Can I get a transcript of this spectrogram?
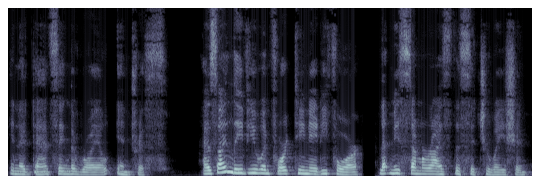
in advancing the royal interests. As I leave you in 1484, let me summarize the situation.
